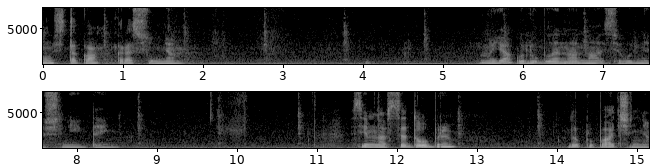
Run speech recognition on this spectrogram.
Ось така красуня. Моя улюблена на сьогоднішній день. Всім на все добре. До побачення.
